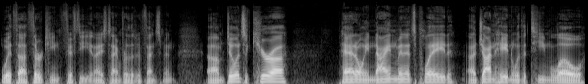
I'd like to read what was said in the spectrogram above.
with uh, 1350. A nice time for the defenseman. Um, Dylan Sikura had only nine minutes played. Uh, John Hayden with a team low,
